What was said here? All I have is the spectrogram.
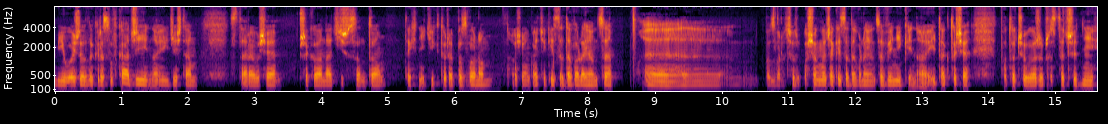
miłość do wykresów Kadzi, no i gdzieś tam starał się przekonać, iż są to techniki, które pozwolą osiągać jakieś zadowalające e, pozwolić osiągnąć jakieś zadowalające wyniki. No i tak to się potoczyło, że przez te trzy dni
